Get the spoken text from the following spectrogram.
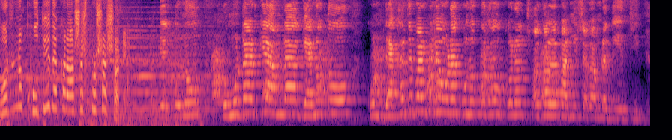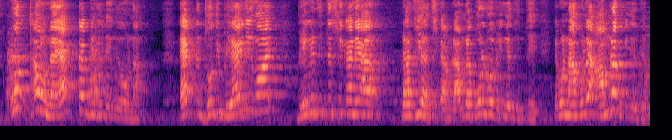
ঘটনা খতিয়ে দেখার আশ্বাস প্রশাসনের। যে কোনো প্রমোটারকে আমরা জ্ঞান তো কোন- দেখাতে পারবে না ওরা কোনো কোথাও কোনো সরকারের পারমিশন আমরা দিয়েছি। কোথাও না একটা বিল্ডিংয়েও না। একটা যদি বেআইনি হয় ভেঙে দিতে সেখানে রাজি আছে আমরা আমরা বলব ভেঙে দিতে এবং না হলে আমরা ভেঙে দেবো।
